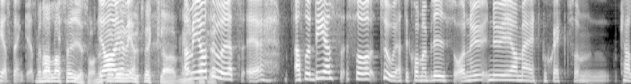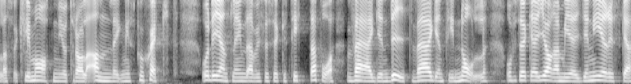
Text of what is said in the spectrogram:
helt enkelt. Men alla och, säger så, nu ja, får du utveckla mer ja, men Jag konkret. tror att, eh, alltså dels så tror jag att det kommer bli så. Nu, nu är jag med i ett projekt som kallas för klimatneutrala anläggningsprojekt. Och det är egentligen där vi försöker titta på vägen dit, vägen till noll. Och försöka göra mer generiska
